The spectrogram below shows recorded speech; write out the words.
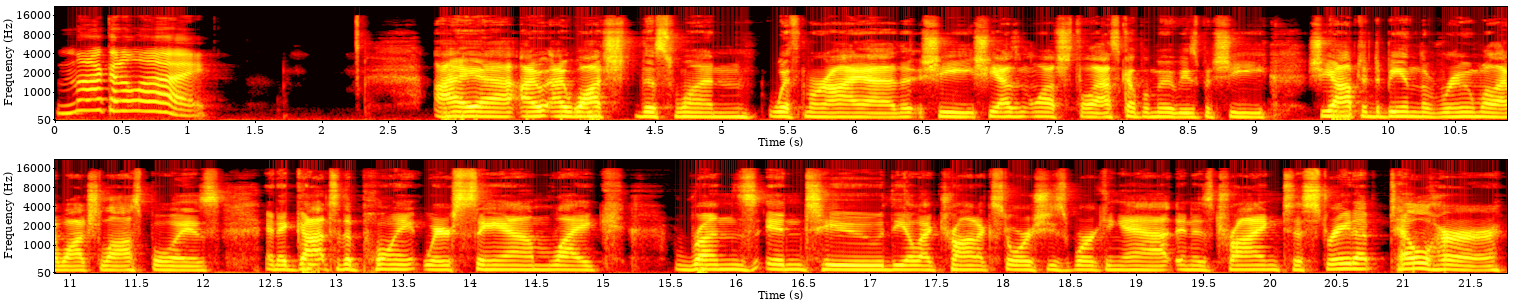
Not gonna lie. I, uh, I I watched this one with Mariah. That she she hasn't watched the last couple movies, but she she opted to be in the room while I watched Lost Boys, and it got to the point where Sam like runs into the electronic store she's working at and is trying to straight up tell her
